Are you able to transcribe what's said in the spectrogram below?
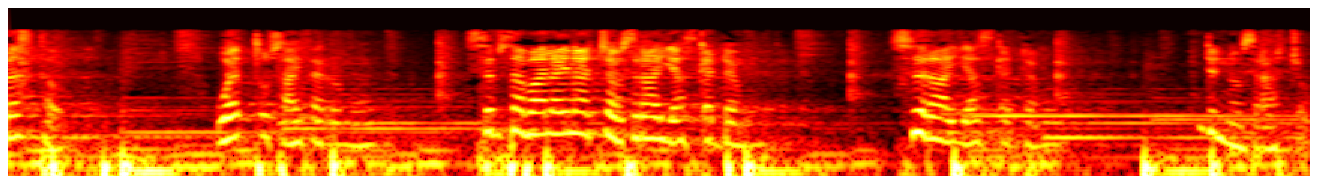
ረስተው ወጡ ሳይፈርሙ ስብሰባ ላይ ናቸው ስራ እያስቀደሙ ስራ እያስቀደሙ ምንድን ነው ስራቸው?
